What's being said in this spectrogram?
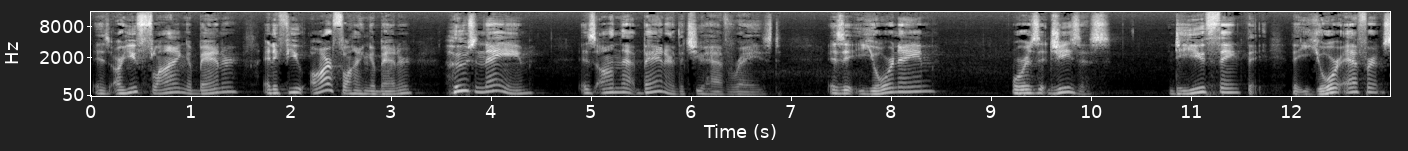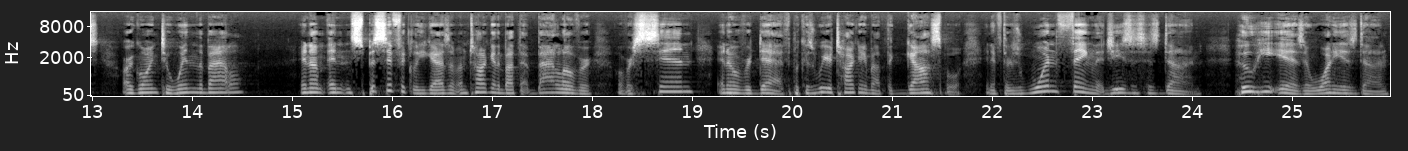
is are you flying a banner? And if you are flying a banner, whose name is on that banner that you have raised? Is it your name or is it Jesus? Do you think that, that your efforts are going to win the battle? And, I'm, and specifically, you guys, I'm, I'm talking about that battle over, over sin and over death because we are talking about the gospel. And if there's one thing that Jesus has done, who he is and what he has done,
